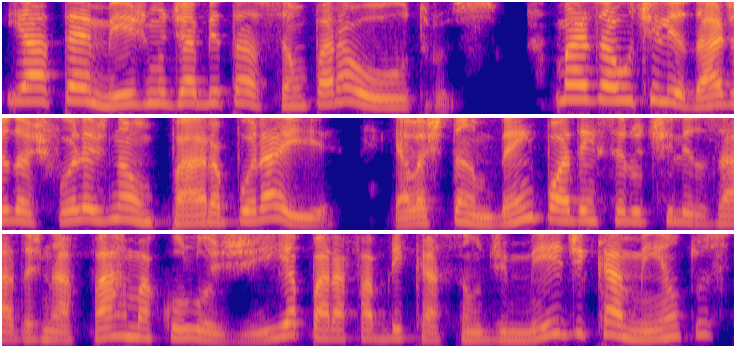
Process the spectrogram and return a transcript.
e até mesmo de habitação para outros. Mas a utilidade das folhas não para por aí. Elas também podem ser utilizadas na farmacologia para a fabricação de medicamentos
